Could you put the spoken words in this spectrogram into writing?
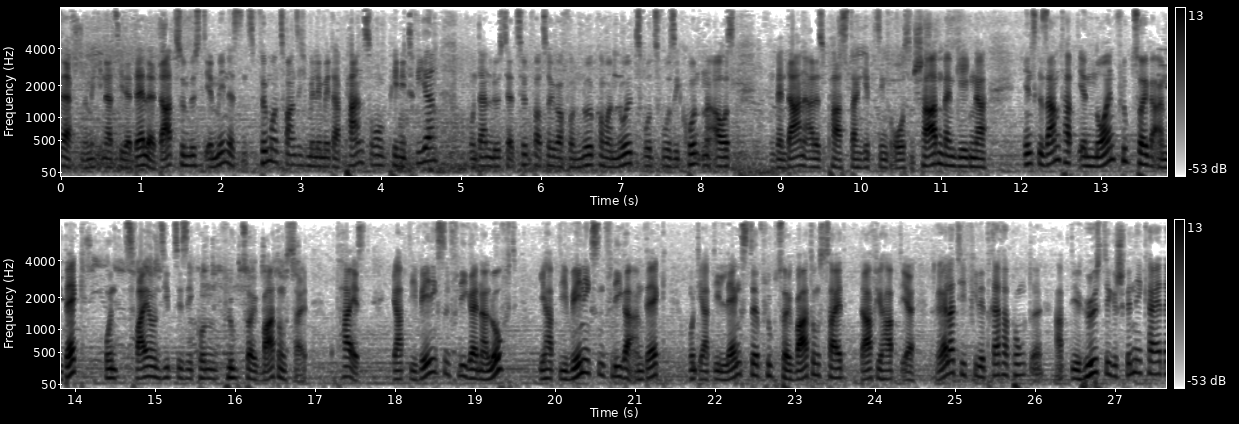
trefft, nämlich in der Zitadelle. Dazu müsst ihr mindestens 25 mm Panzerung penetrieren und dann löst der Zündfahrzeuger von 0,022 Sekunden aus. Und wenn da alles passt, dann gibt es den großen Schaden beim Gegner. Insgesamt habt ihr neun Flugzeuge an Deck und 72 Sekunden Flugzeugwartungszeit. Das heißt, ihr habt die wenigsten Flieger in der Luft, ihr habt die wenigsten Flieger an Deck und ihr habt die längste Flugzeugwartungszeit. Dafür habt ihr relativ viele Trefferpunkte, habt die höchste Geschwindigkeit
